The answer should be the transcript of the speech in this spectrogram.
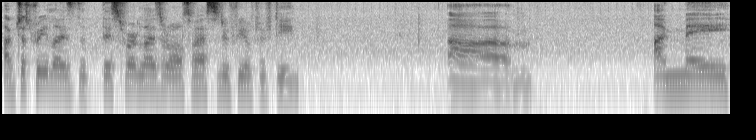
I've just realised that this fertilizer also has to do field 15. Um, I may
